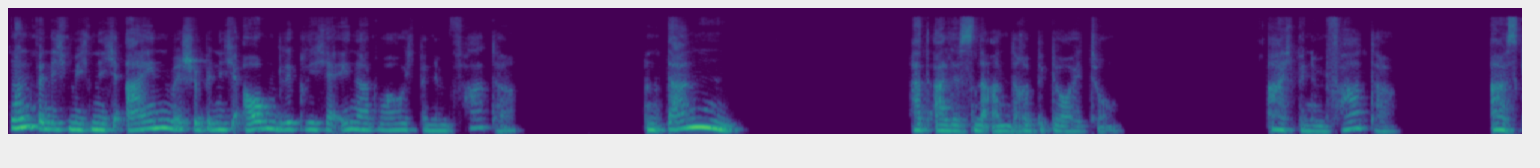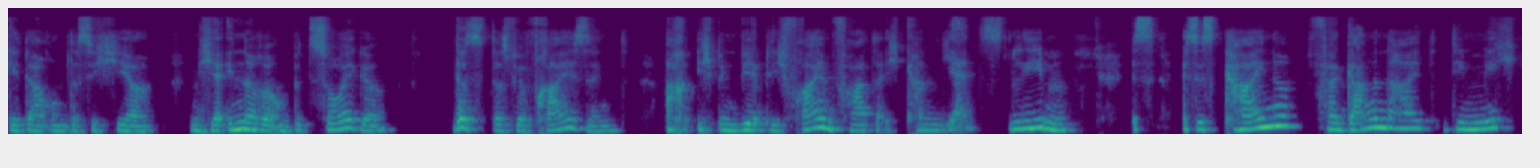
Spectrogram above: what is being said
Und wenn ich mich nicht einmische, bin ich augenblicklich erinnert, wow, ich bin im Vater. Und dann hat alles eine andere Bedeutung. Ah, ich bin im Vater. Ah, es geht darum, dass ich hier mich erinnere und bezeuge, dass, dass wir frei sind. Ach, ich bin wirklich frei im Vater. Ich kann jetzt lieben. Es, es ist keine Vergangenheit, die mich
